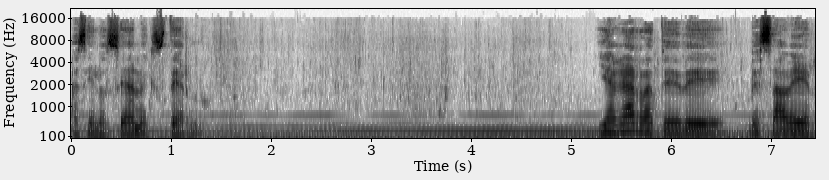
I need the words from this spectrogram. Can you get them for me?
hacia el océano externo? Y agárrate de, de saber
